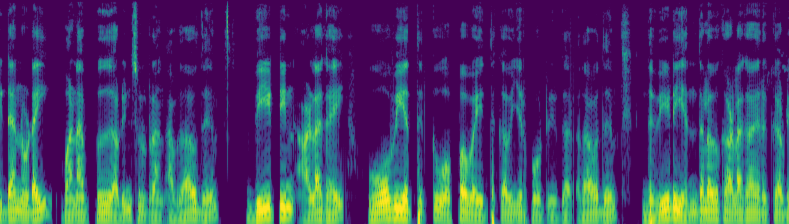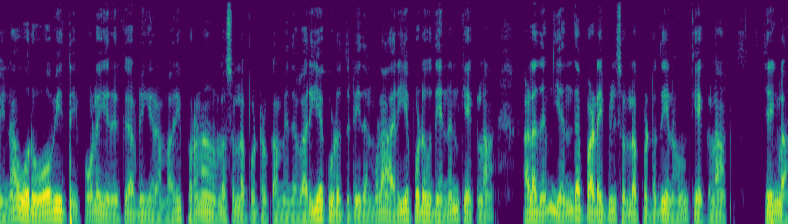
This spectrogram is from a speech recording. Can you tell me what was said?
இடனுடை வனப்பு அப்படின்னு சொல்கிறாங்க அதாவது வீட்டின் அழகை ஓவியத்திற்கு ஒப்ப வைத்து கவிஞர் போட்டிருக்கார் அதாவது இந்த வீடு எந்த அளவுக்கு அழகாக இருக்குது அப்படின்னா ஒரு ஓவியத்தை போல இருக்குது அப்படிங்கிற மாதிரி புறநானூரில் சொல்லப்பட்டிருக்காம. இந்த வரியை கொடுத்துட்டு இதன் மூலம் அறியப்படுவது என்னன்னு கேட்கலாம். அல்லது எந்த படைப்பில் சொல்லப்பட்டது எனவும் கேட்கலாம். சரிங்களா?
